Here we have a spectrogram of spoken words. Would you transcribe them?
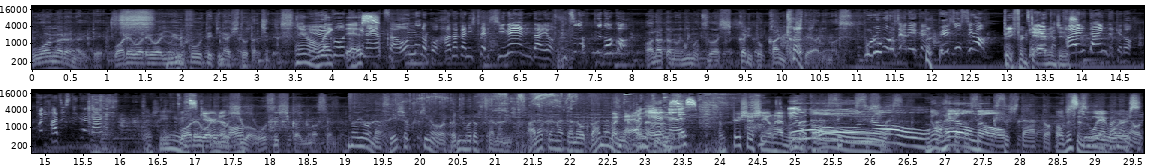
怖がらないで我々は友好的な人たちです。I don't 友 like 好的なやは女の子を裸にしたりしねえんだようちの服どこあなたの荷物はしっかりと管理してあります。ボロボロじゃねえかよ。弁償しろ pay for damages. Bananas? I'm pretty sure she don't have a Oh no! No hell no! Oh this is way worse. Oh,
